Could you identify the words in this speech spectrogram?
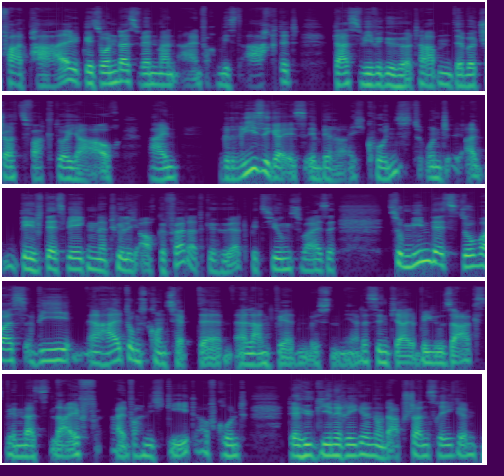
fatal, besonders wenn man einfach missachtet, dass, wie wir gehört haben, der Wirtschaftsfaktor ja auch ein riesiger ist im Bereich Kunst und äh, deswegen natürlich auch gefördert gehört, beziehungsweise zumindest sowas wie Erhaltungskonzepte erlangt werden müssen. Ja, das sind ja, wie du sagst, wenn das live einfach nicht geht aufgrund der Hygieneregeln und Abstandsregeln,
